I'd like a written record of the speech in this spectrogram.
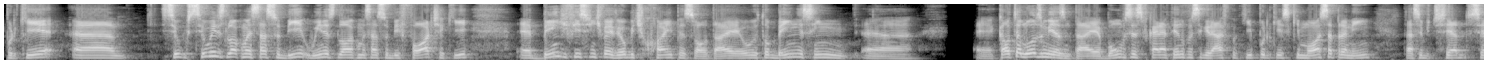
porque uh, se, se, o índice dólar começar a subir, o índice dólar começar a subir forte aqui, é bem difícil a gente vai ver o Bitcoin, pessoal, tá? Eu, eu tô bem, assim... Uh, é, cauteloso mesmo, tá? É bom vocês ficarem atentos com esse gráfico aqui, porque isso que mostra para mim, tá? Se, se,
